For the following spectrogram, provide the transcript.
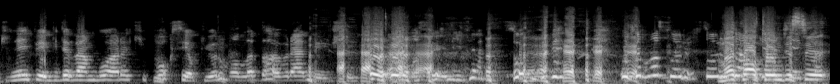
Cüneyt Bey bir de ben bu ara kickbox yapıyorum. Onları daha öğrenmemişim. Ama söyleyeceğim. Sonra bir de hocama sor, soracağım. Nakavt gerçekten. öncesi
